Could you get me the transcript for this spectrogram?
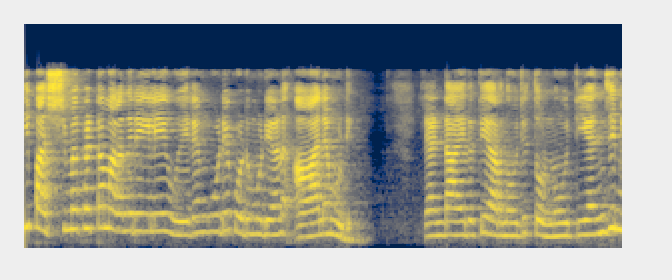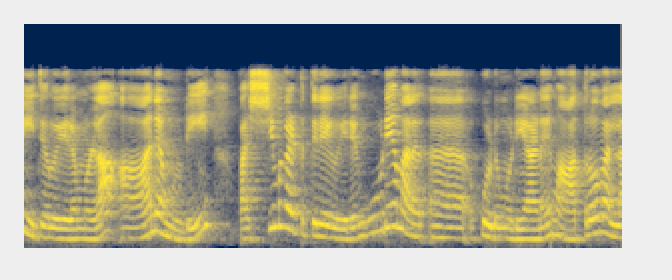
ഈ പശ്ചിമഘട്ട മലനിരയിലെ ഉയരം കൂടിയ കൊടുമുടിയാണ് ആനമുടി. രണ്ടായിരത്തി അറുന്നൂറ്റി തൊണ്ണൂറ്റിയഞ്ച് മീറ്റർ ഉയരമുള്ള ആനമുടി പശ്ചിമഘട്ടത്തിലെ ഉയരം കൂടിയ മല കൊടുമുടിയാണ്. മാത്രവുമല്ല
